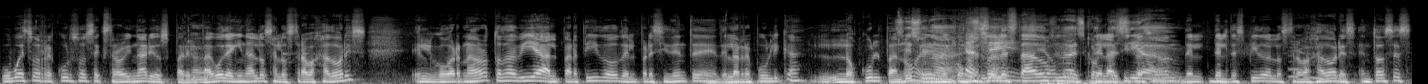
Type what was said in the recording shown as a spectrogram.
hubo esos recursos extraordinarios para el Claro. pago de aguinaldos a los trabajadores, el gobernador todavía al partido del presidente de la República lo culpa, ¿no? Sí, una- el Congreso Sí, del Estado de la situación del, del despido de los trabajadores. Entonces,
